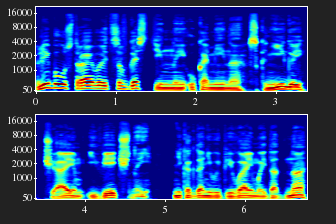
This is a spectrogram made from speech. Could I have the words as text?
либо устраивается в гостиной у камина с книгой, чаем и вечной, никогда не выпиваемой до дна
